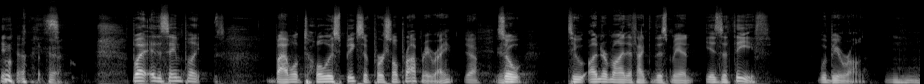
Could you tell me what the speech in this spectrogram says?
You know, so- But at the same place, Bible totally speaks of personal property, right? Yeah. So to undermine the fact that this man is a thief would be wrong. mm-hmm.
